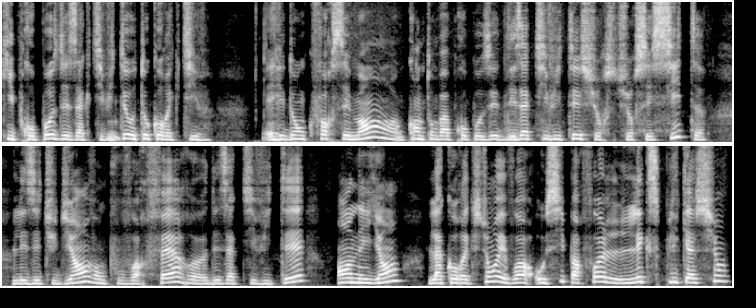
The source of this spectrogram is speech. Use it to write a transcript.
qui proposent des activités autocorrectives. Et donc forcément, quand on va proposer des activités sur, sur ces sites, les étudiants vont pouvoir faire euh, des activités en ayant la correction et voir aussi parfois l'explication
